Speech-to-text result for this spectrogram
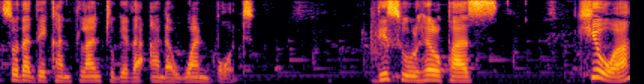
so that they can plan together under one board. This will help us cure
